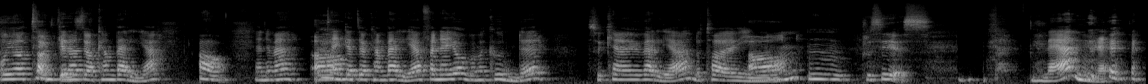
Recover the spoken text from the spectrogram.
Och jag tänker Faktiskt. att jag kan välja. Ja, Är ni med? Jag Ja. tänker att jag kan välja. För när jag jobbar med kunder så kan jag ju välja. Då tar jag in Ja. någon. mm, Precis. Men!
